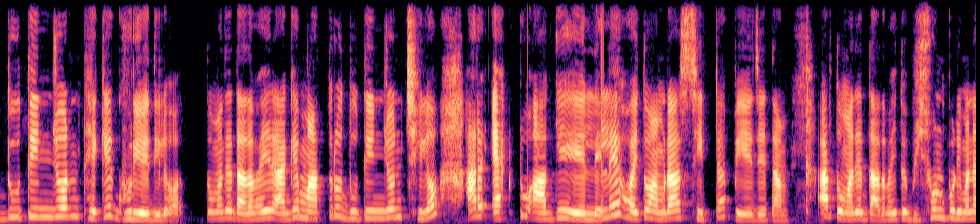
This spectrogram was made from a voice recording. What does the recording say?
দু তিনজন থেকে ঘুরিয়ে দিল। তোমাদের দাদাভাইয়ের আগে মাত্র দু তিনজন ছিল আর একটু আগে এলে হয়তো আমরা সিটটা পেয়ে যেতাম। আর তোমাদের দাদাভাই তো ভীষণ পরিমাণে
